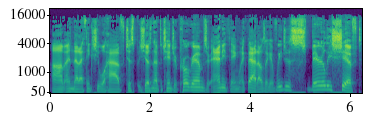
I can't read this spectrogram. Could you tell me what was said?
um, and that I think she will have just she doesn't have to change her programs or anything like that. I was like, if we just barely shift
